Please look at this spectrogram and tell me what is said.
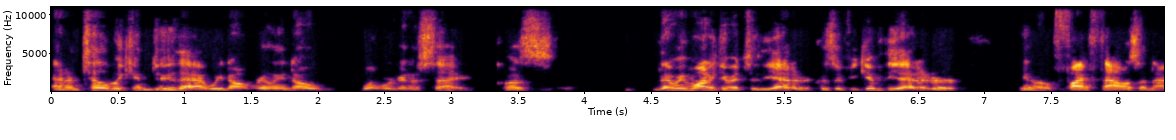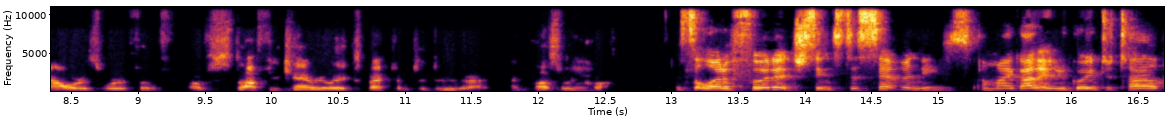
And until we can do that, we don't really know what we're going to say because then we want to give it to the editor. Because if you give the editor you know, 5,000 hours worth of, of stuff. You can't really expect them to do that. And plus, it would yeah. cost. It's a lot of footage since the 70s. Oh my God. And you're going to tell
